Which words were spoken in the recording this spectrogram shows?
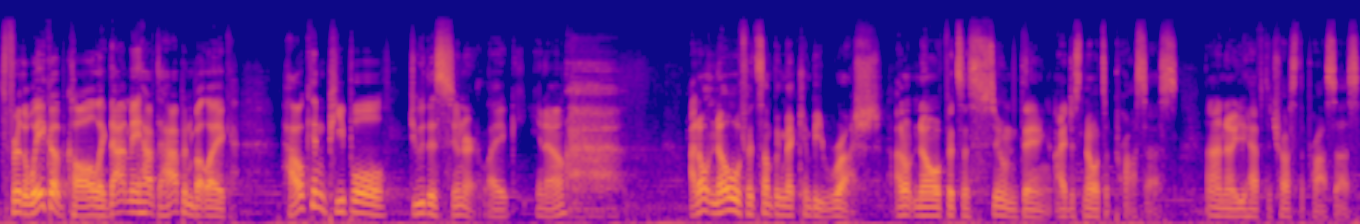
for the wake up call, like that may have to happen, but like how can people do this sooner? Like, you know? I don't know if it's something that can be rushed. I don't know if it's a soon thing. I just know it's a process. I know you have to trust the process.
